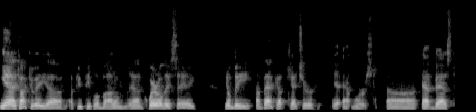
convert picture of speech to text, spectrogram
Yeah, I talked to a uh, a few people about him. Uh, Quero, they say he'll be a backup catcher at worst. Uh, at best,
